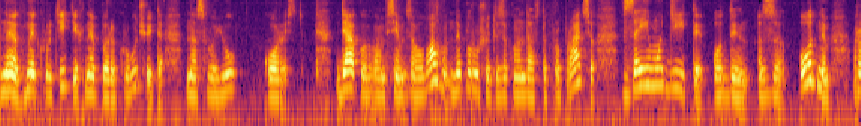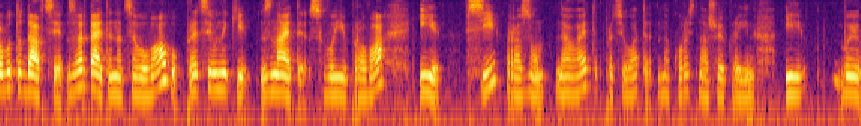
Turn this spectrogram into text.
не, не крутіть їх, не перекручуйте на свою користь. Дякую вам всім за увагу. Не порушуйте законодавство про працю, взаємодійте один з одним. Роботодавці, звертайте на це увагу, працівники, знайте свої права і всі разом давайте працювати на користь нашої країни. І ви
